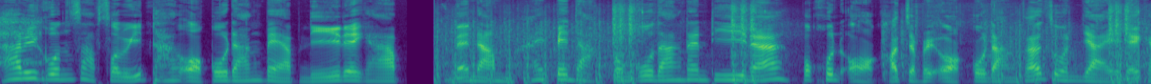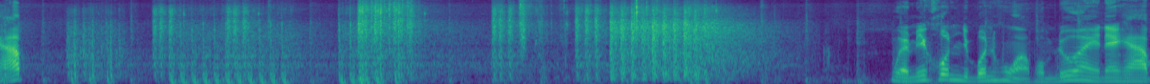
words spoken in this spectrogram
ถ้ามีคนสับสวิตช์ทางออกโกดังแบบนี้นะครับ แนะนำให้ไปดักตรงโกดังทันทีนะ เพราะคนออกเขาจะไปออกโกดังซะส่วนใหญ่นะครับเหมือนมีคนอยู่บนหัวผมด้วยนะครับ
